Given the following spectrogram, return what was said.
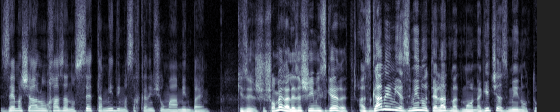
זה מה שאלון חזן עושה תמיד עם השחקנים שהוא מאמין בהם. כי זה שומר על איזושהי מסגרת. אז גם אם יזמינו את אלעד מדמון, נגיד שיזמינו אותו,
